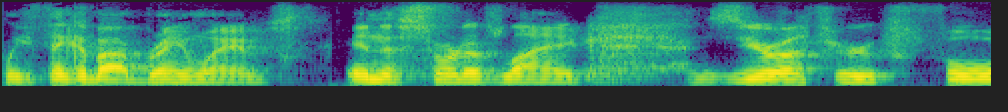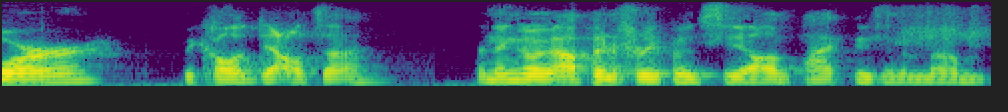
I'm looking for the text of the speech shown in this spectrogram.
we think about brain waves in the sort of like zero through four, we call it delta. And then going up in frequency, I'll unpack these in a moment.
